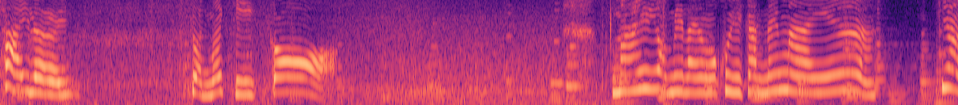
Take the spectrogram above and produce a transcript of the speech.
ใช่เลย ส่วนเมื่อกี้ก็ ไม่เรามีอะไรมาคุยกันได้ไหมอะอย่า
